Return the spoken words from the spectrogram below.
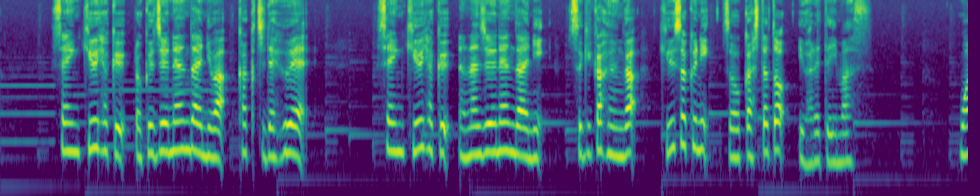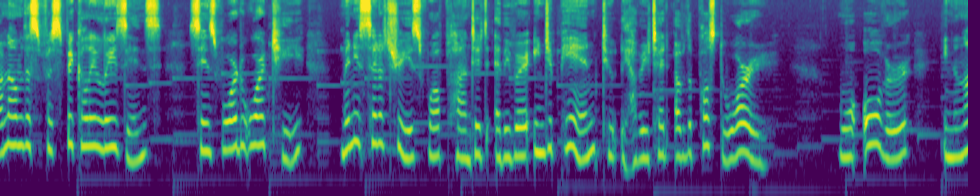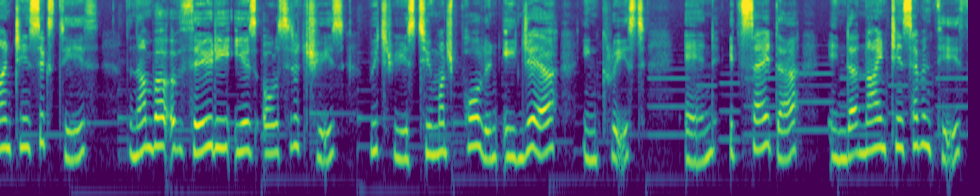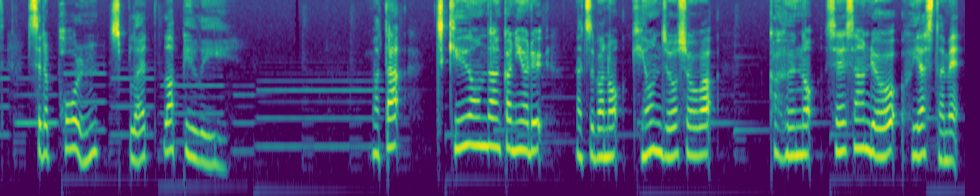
1960年代には各地で増え、1970年代に杉花粉が急速に増加したと言われています。One of the specifically reasons since World War II Many cedar trees were planted everywhere in Japan to rehabilitate of the post-war. Moreover, in the 1960s, the number of 30 years old cedar trees which release too much pollen in air increased, and it's said that in the 1970s, cedar pollen spread rapidly. また、地球温暖化による夏場の気温上昇は花粉の生産量を増やすため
